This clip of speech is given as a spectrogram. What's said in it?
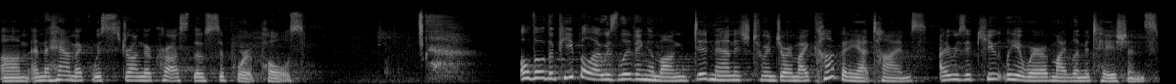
Um, and the hammock was strung across those support poles. Although the people I was living among did manage to enjoy my company at times, I was acutely aware of my limitations.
